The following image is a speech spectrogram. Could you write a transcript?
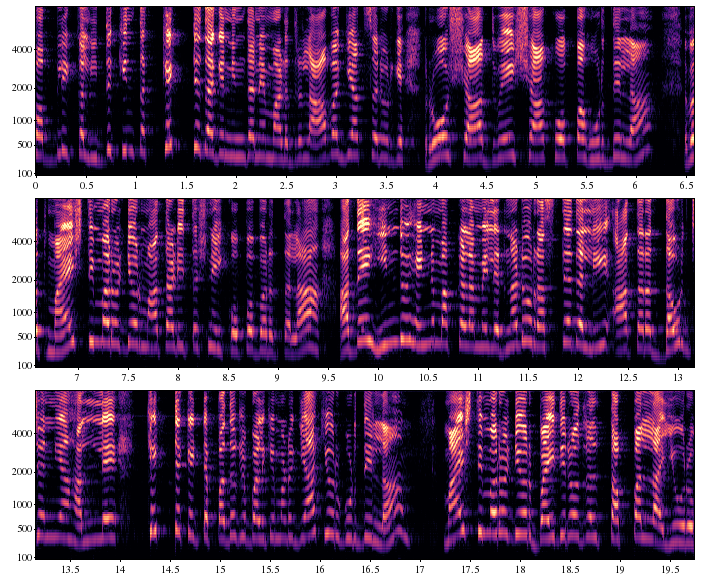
ಪಬ್ಲಿಕ್ಕಲ್ಲಿ ಇದಕ್ಕಿಂತ ಕೆಟ್ಟದಾಗಿ ನಿಂದನೆ ಮಾಡಿದ್ರಲ್ಲ, ಆವಾಗ ಯಾಕೆ ಸರ್ ಇವ್ರಿಗೆ ರೋಷ, ದ್ವೇಷ, ಕೋಪ ಹುರಿದಿಲ್ಲ? ಇವತ್ತು ಮಹೇಶ್ ತಿಮ್ಮಾರೆಡ್ಡಿ ಅವ್ರು ಮಾತಾಡಿದ ತಕ್ಷಣ ಈ ಕೋಪ ಬರುತ್ತಲ್ಲ, ಅದೇ ಹಿಂದೂ ಹೆಣ್ಣು ಮಕ್ಕಳ ಮೇಲೆ ನಡು ರಸ್ತೆದಲ್ಲಿ ಆ ಥರ ದೌರ್ಜನ್ಯ, ಹಲ್ಲೆ, ಕೆಟ್ಟ ಕೆಟ್ಟ ಪದಗಳು ಬಳಕೆ ಮಾಡೋಕೆ ಯಾಕೆ ಇವ್ರಿಗೆ ಗುಡ್ದಿಲ್ಲ ಮಹೇಶ್ ತಿಮ್ಮಾರೆಡ್ಡಿ ಅವ್ರು ಬೈದಿರೋದ್ರಲ್ಲಿ ತಪ್ಪಲ್ಲ, ಇವರು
